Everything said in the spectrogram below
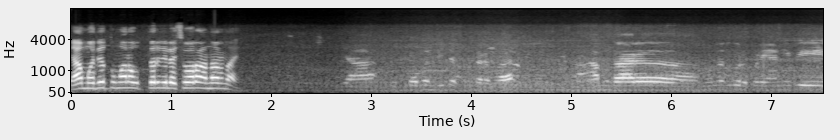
यामध्ये तुम्हाला उत्तर दिल्याशिवाय राहणार नाही. या गुटखाबंदीच्या संदर्भात आमदार मनोज गोरपडे यांनी बी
